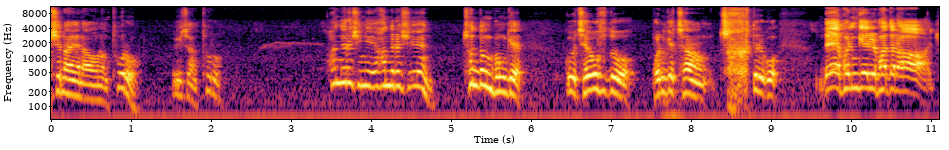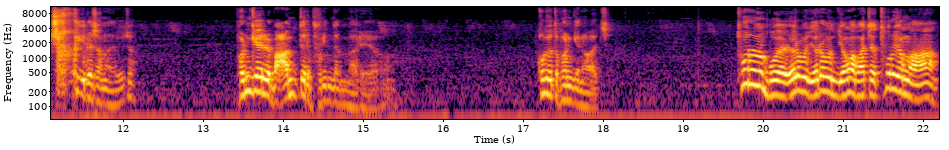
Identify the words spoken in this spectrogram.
신화에 나오는 토르. 여기 있잖아, 토르. 하늘의 신이에요, 하늘의 신. 천둥 번개. 그 제우스도 번개창 촥 들고 내 번개를 받아라 촥 이러잖아요, 그죠? 번개를 마음대로 부린단 말이에요. 거기부터 번개 나왔지. 토르는 뭐예요? 여러분, 여러분 영화 봤죠? 토르 영화.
